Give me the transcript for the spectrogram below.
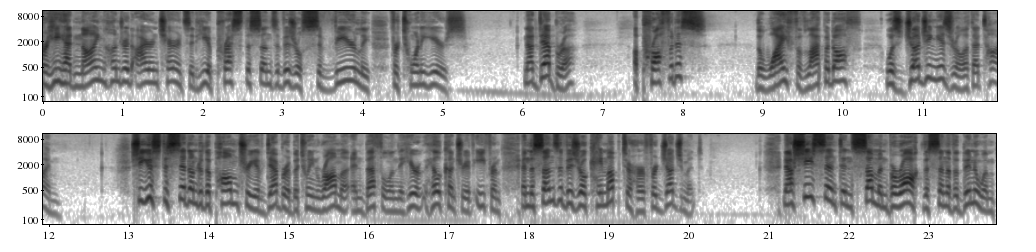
For he had 900 iron chariots, and he oppressed the sons of Israel severely for 20 years. Now, Deborah, a prophetess, the wife of Lapidoth, was judging Israel at that time. She used to sit under the palm tree of Deborah between Ramah and Bethel in the hill country of Ephraim, and the sons of Israel came up to her for judgment. Now she sent and summoned Barak the son of Abinoam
